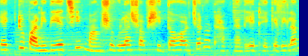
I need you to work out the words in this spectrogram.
একটু পানি দিয়েছি, মাংসগুলো সব সিদ্ধ হওয়ার জন্য ঢাকনা দিয়ে ঢেকে দিলাম।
